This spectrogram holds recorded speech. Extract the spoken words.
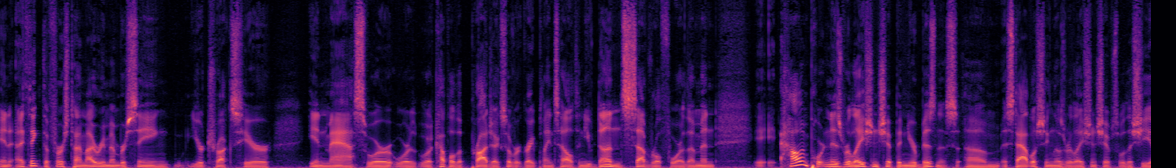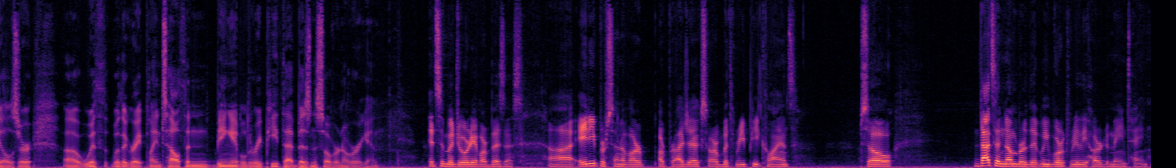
And I think the first time I remember seeing your trucks here in mass were, were, were, a couple of the projects over at Great Plains Health, and you've done several for them. And how important is relationship in your business? Um, establishing those relationships with the Scheels or uh, with with a Great Plains Health, and being able to repeat that business over and over again. It's a majority of our business. Uh, eighty uh, percent of our our projects are with repeat clients, so that's a number that we work really hard to maintain.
